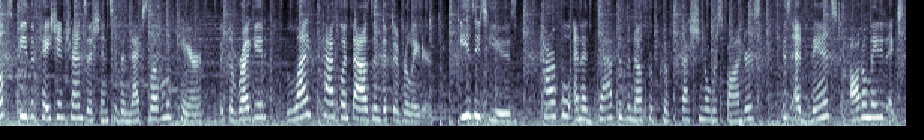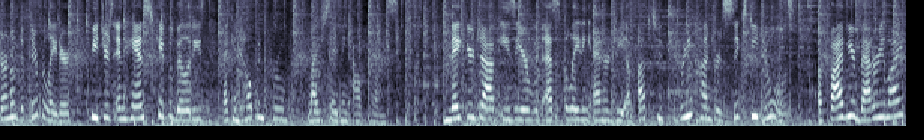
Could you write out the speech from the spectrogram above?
Help speed the patient transition to the next level of care with the rugged LifePak 1000 defibrillator. Easy to use, powerful, and adaptive enough for professional responders, this advanced automated external defibrillator features enhanced capabilities that can help improve life saving outcomes. Make your job easier with escalating energy of up to 360 joules, a five year battery life,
